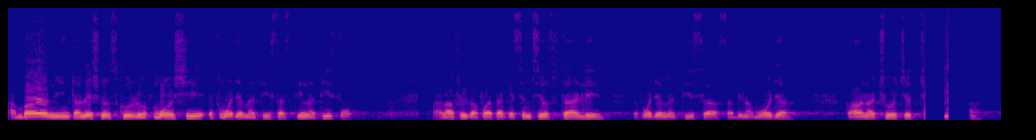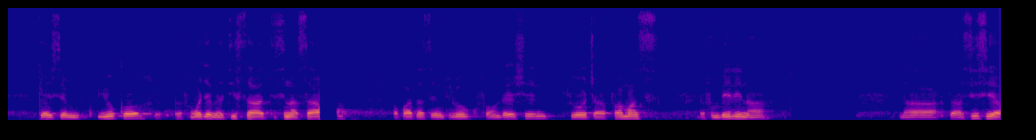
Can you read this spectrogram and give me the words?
ambayo ni International School of Moshi 1969 alafu ikafuata KSMC hospitali 1971 kawa na chuo chetu cha KSM yuko 1997 kafuata St. Luke Foundation chuo cha pharmacy 2000 na na taasisi ya,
